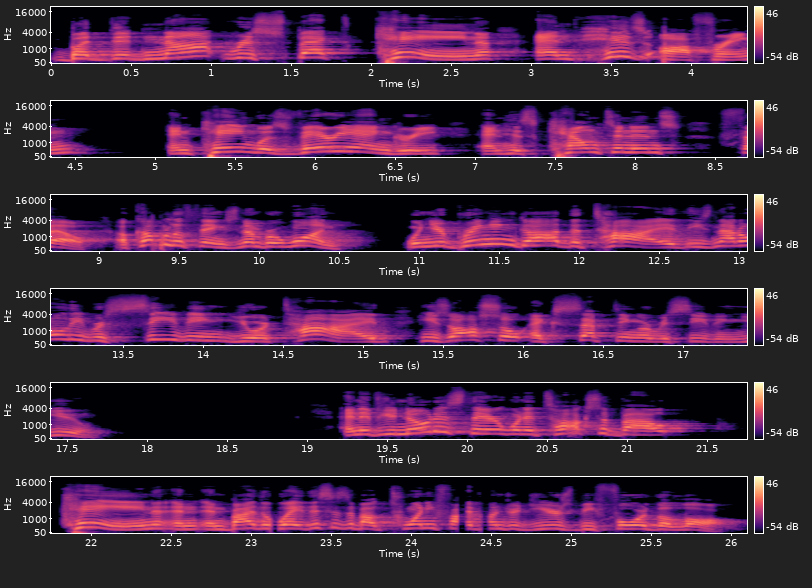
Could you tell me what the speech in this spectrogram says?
but did not respect Cain and his offering. And Cain was very angry and his countenance fell. A couple of things. Number one, when you're bringing God the tithe, He's not only receiving your tithe, He's also accepting or receiving you. And if you notice there, when it talks about Cain, and, and by the way, this is about 2,500 years before the law.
